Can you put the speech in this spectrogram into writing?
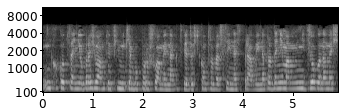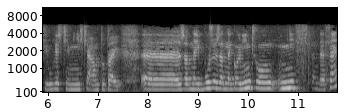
y, nikogo tutaj nie obraziłam tym filmikiem, bo poruszyłam jednak dwie dość kontrowersyjne sprawy i naprawdę nie mam nic złego na myśli, uwierzcie mi, nie chciałam tutaj e, żadnej burzy, żadnego linczu, nic w ten deseń.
